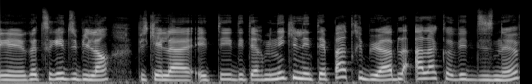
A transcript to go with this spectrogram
euh, retiré du bilan, puisqu'il a été déterminé qu'il n'était pas attribuable à la COVID-19.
